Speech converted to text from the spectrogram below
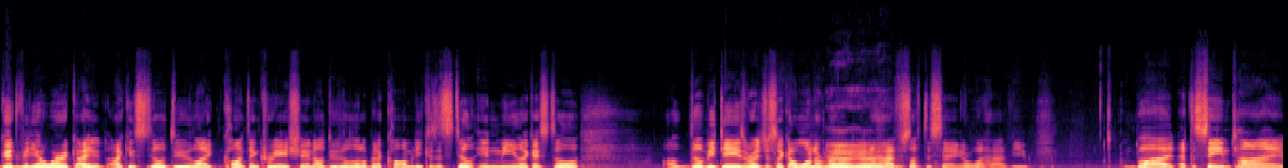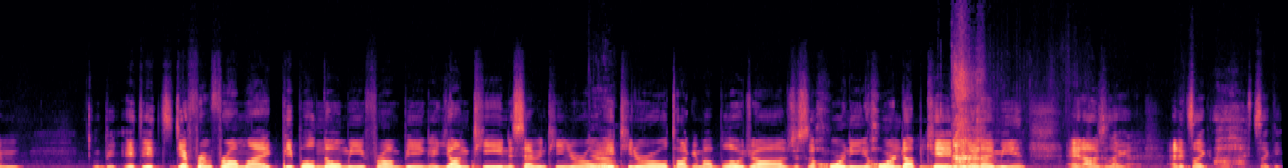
good video work, I I can still do like content creation. I'll do a little bit of comedy because it's still in me. Like I still. Uh, there'll be days where I just like I want to write Yeah, and I have stuff to say or what have you. But at the same time, it, it's different from like people know me from being a young teen, a 17 year old, Yeah. 18 year old talking about blowjobs, just a horny, horned up kid. You know what I mean? And I was like, and it's like, ah, it's like,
